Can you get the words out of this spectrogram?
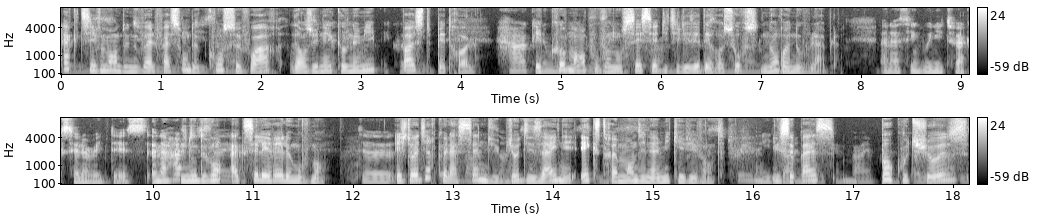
activement de nouvelles façons de concevoir dans une économie post-pétrole. Et comment pouvons-nous cesser d'utiliser des ressources non renouvelables? Nous devons accélérer le mouvement. Et je dois dire que la scène du biodesign est extrêmement dynamique et vivante. Il se passe beaucoup de choses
